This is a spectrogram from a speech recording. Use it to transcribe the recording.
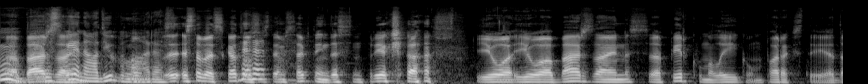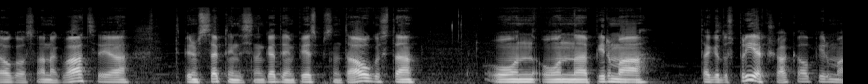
mm, Bērzēni, vienādi jubilāri. Nu, es tāpēc skatos uz tiem 70 priekšā, jo, jo Bērzainas uh, pirkuma līgumu parakstīja Daugos Vanag Vācijā pirms 70 gadiem, 15. augustā. Un, un uh, pirmā tagad uz priekšu, atkal 1.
